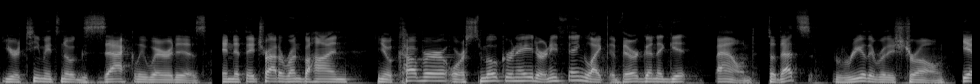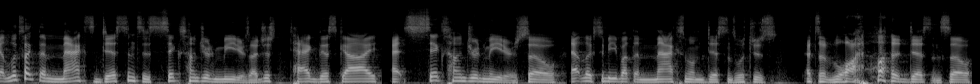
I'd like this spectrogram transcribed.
your teammates know exactly where it is. And if they try to run behind, you know, cover or a smoke grenade or anything, like they're gonna get found. So that's really, really strong. Yeah, it looks like the max distance is 600 meters. I just tagged this guy at 600 meters. So that looks to be about the maximum distance, which is that's a lot, lot of distance. So,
